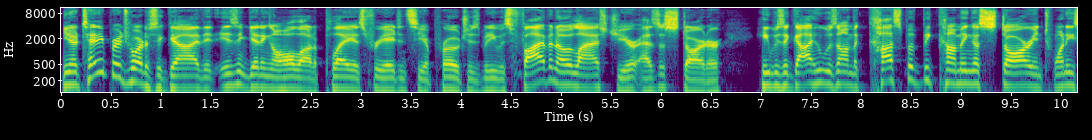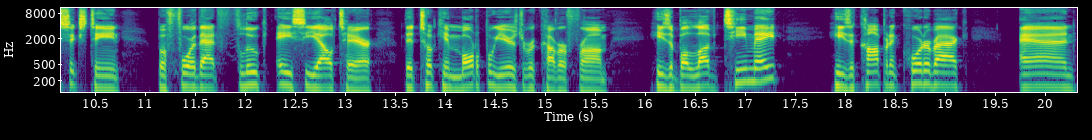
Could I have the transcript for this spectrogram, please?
You know, Teddy Bridgewater's a guy that isn't getting a whole lot of play as free agency approaches, but he was 5 and 0 last year as a starter. He was a guy who was on the cusp of becoming a star in 2016 before that fluke ACL tear that took him multiple years to recover from. He's a beloved teammate. He's a competent quarterback. And,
